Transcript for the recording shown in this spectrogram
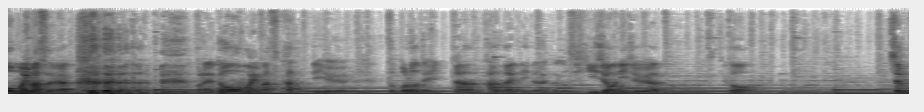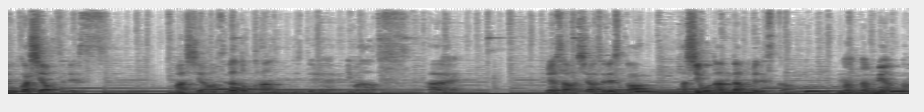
思います？これどう思いますかっていうところで一旦考えていただくの非常に重要だと思うんですけど、うん、ちなみに僕は幸せです。今幸せだと感じています。はい。皆さんは幸せですか？はしご何段目ですか？何段目やんな。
